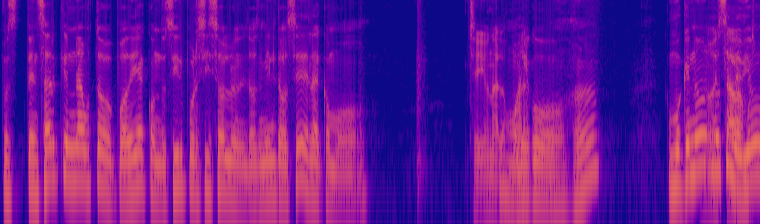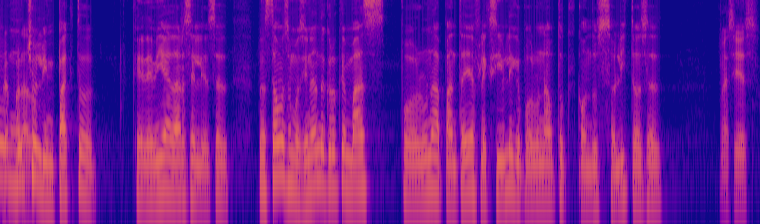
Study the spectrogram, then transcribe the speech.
pues pensar que un auto podría conducir por sí solo en el 2012 era como... Sí, una locura. Como algo... Como que no, no, se le dio mucho el impacto que debía dársele. O sea, nos estamos emocionando creo que más por una pantalla flexible que por un auto que conduce solito. O sea, Así es.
